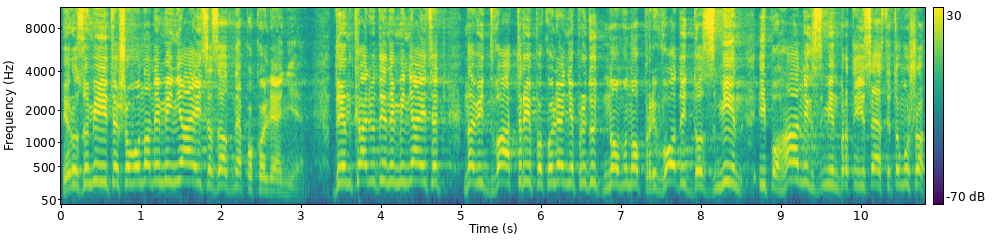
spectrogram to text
І розумієте, що воно не міняється за одне покоління. ДНК людини міняється навіть два-три покоління прийдуть, але воно приводить до змін і поганих змін, брати і сестри, тому що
